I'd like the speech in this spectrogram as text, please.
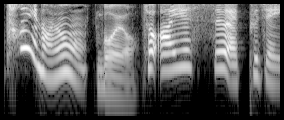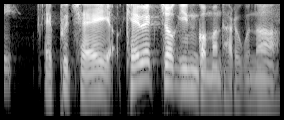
차이 나요. 뭐예요? 저 ISFJ. FJ. 계획적인 것만 다르구나.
